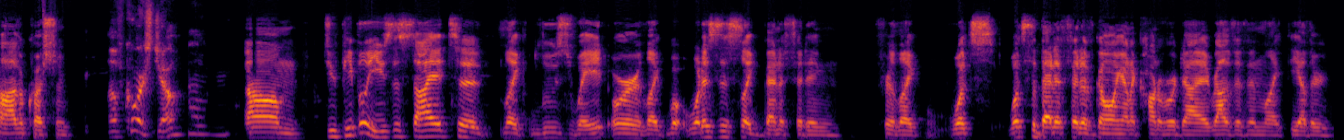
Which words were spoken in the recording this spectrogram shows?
I have a question. Of course, Joe. Um, Um, do people use this diet to like lose weight, or like what what is this like benefiting for? Like, what's what's the benefit of going on a carnivore diet rather than like the other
